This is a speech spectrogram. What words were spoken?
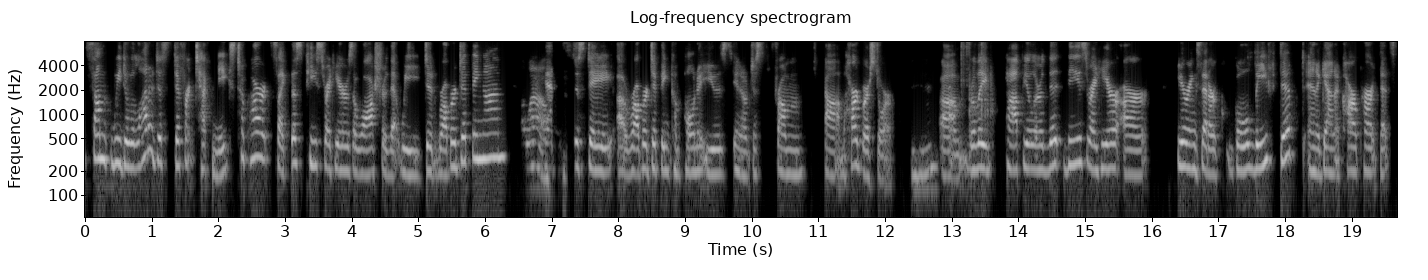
some, we do a lot of just different techniques to parts. Like this piece right here is a washer that we did rubber dipping on. Oh, wow. And it's just a, a rubber dipping component used, you know, just from um, hardware store. Mm-hmm. Um, really popular. Th- these right here are earrings that are gold leaf dipped. And again, a car part that's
